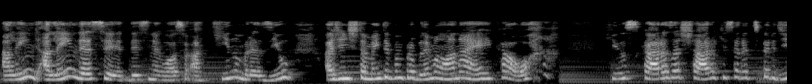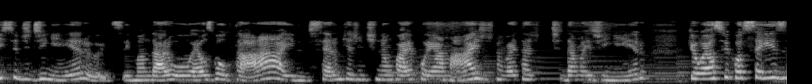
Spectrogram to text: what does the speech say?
além, além desse, desse negócio aqui no Brasil, a gente também teve um problema lá na RKO que os caras acharam que isso era desperdício de dinheiro e mandaram o Els voltar e disseram que a gente não vai apoiar mais, a gente não vai te dar mais dinheiro, porque o Els ficou seis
